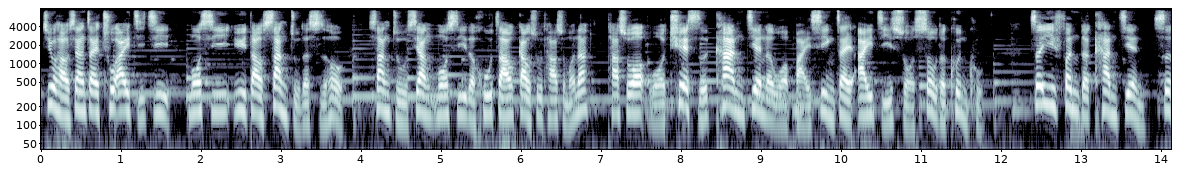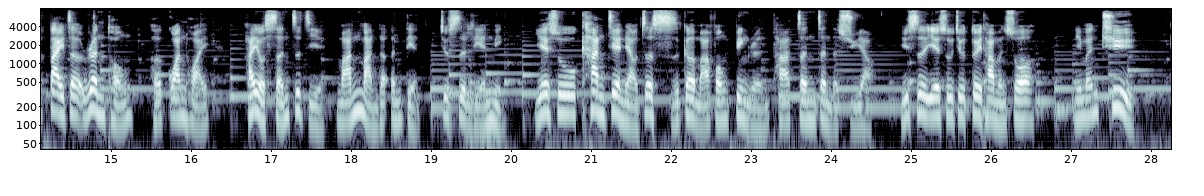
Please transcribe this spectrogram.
就好像在出埃及记，摩西遇到上主的时候，上主向摩西的呼召告诉他什么呢？他说：“我确实看见了我百姓在埃及所受的困苦。”这一份的看见是带着认同和关怀，还有神自己满满的恩典，就是怜悯。耶稣看见了这十个麻风病人他真正的需要，于是耶稣就对他们说：“你们去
